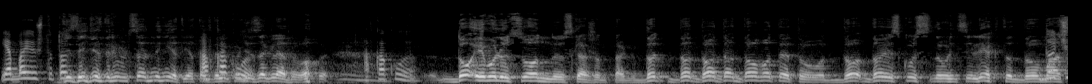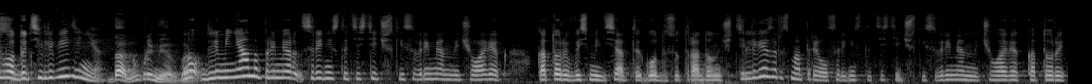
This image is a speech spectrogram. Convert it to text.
я боюсь, что тот... Нет, нет, я так А далеко какую? не заглядывал. А в какую? До эволюционную, скажем так, до, до, до, до, до вот этого вот, до, до искусственного интеллекта, до До масс- чего? До телевидения? Да, ну, пример, да. Ну, для меня, например, среднестатистический современный человек, который в 80-е годы с утра до ночи телевизор смотрел, среднестатистический современный человек, который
